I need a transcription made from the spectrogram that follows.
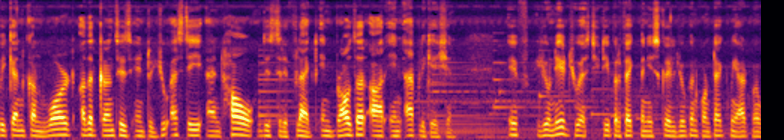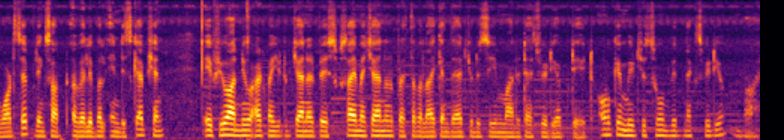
we can convert other currencies into USD and how this reflect in browser or in application. If you need USDT Perfect Money Skrill, you can contact me at my WhatsApp. Links are available in description. If you are new at my YouTube channel, please subscribe my channel, press the bell icon that you receive my latest video update. Okay, meet you soon with next video. Bye.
